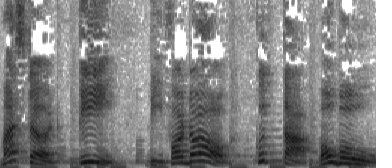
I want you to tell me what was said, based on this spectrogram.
Mustard. D. D for dog. Kutta. Bow.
